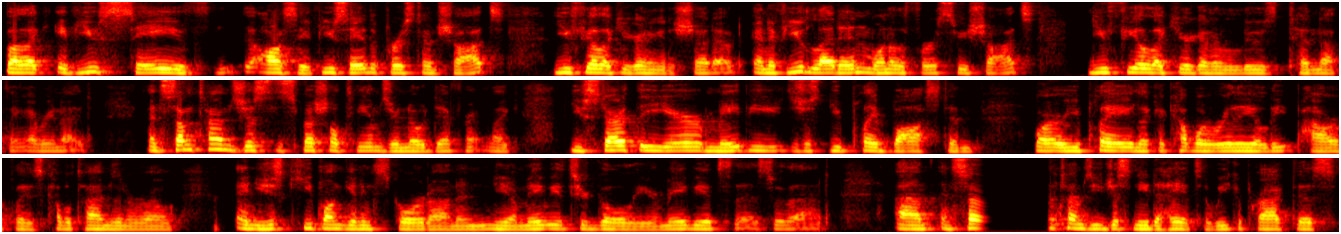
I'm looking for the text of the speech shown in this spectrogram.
But like if you save, honestly, if you save the first 10 shots, you feel like you're going to get a shutout. And if you let in one of the first three shots, you feel like you're going to lose 10 nothing every night. And sometimes just the special teams are no different. Like you start the year, maybe just you play Boston or you play like a couple of really elite power plays a couple times in a row and you just keep on getting scored on. And, you know, maybe it's your goalie or maybe it's this or that. Um, and sometimes you just need to, hey, it's a week of practice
